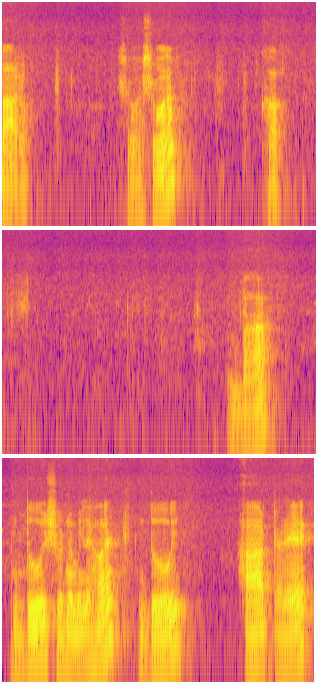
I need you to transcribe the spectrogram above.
বারো সমান সমান খ। বা দুই শূন্য মিলে হয় দুই আট আর এক,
